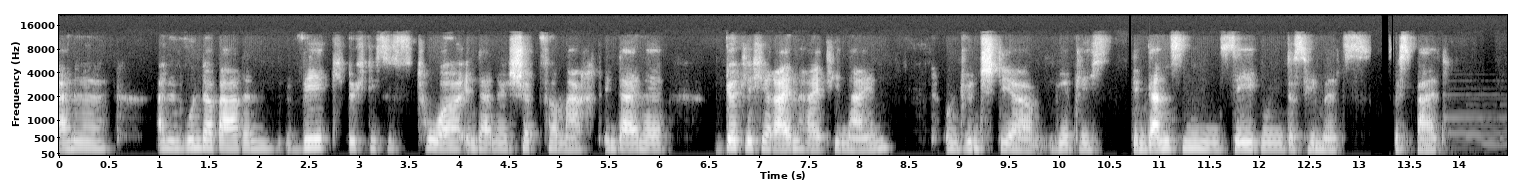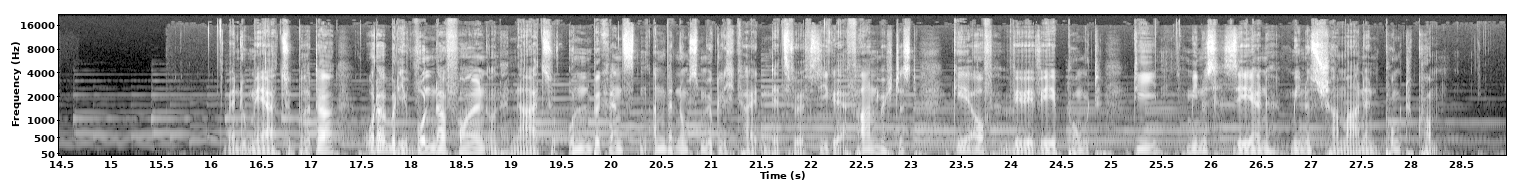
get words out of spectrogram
eine, einen wunderbaren Weg durch dieses Tor in deine Schöpfermacht, in deine göttliche Reinheit hinein und wünsche dir wirklich den ganzen Segen des Himmels. Bis bald. Wenn du mehr zu Britta oder über die wundervollen und nahezu unbegrenzten Anwendungsmöglichkeiten der zwölf Siegel erfahren möchtest, gehe auf www.die-seelen-schamanen.com.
